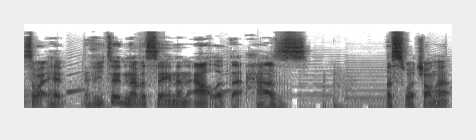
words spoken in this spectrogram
So wait, have, have you two never seen an outlet that has a switch on it?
